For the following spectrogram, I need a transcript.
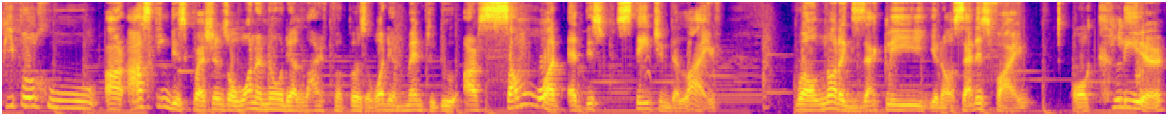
people who are asking these questions or want to know their life purpose or what they're meant to do are somewhat at this stage in their life, well, not exactly you know satisfying or clear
